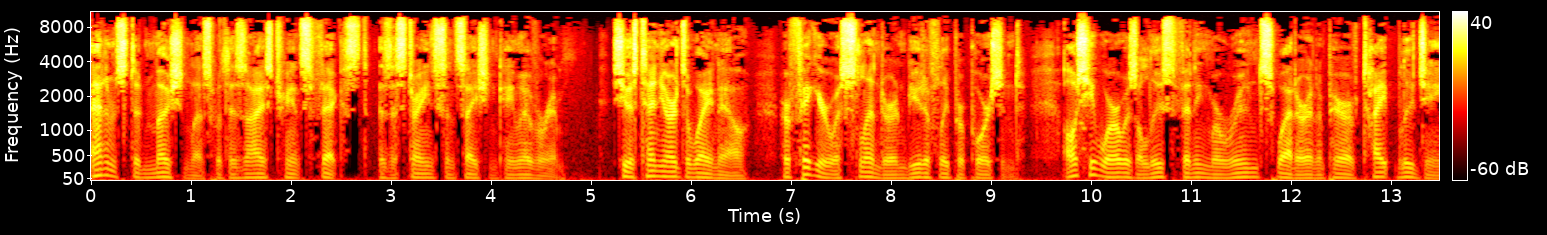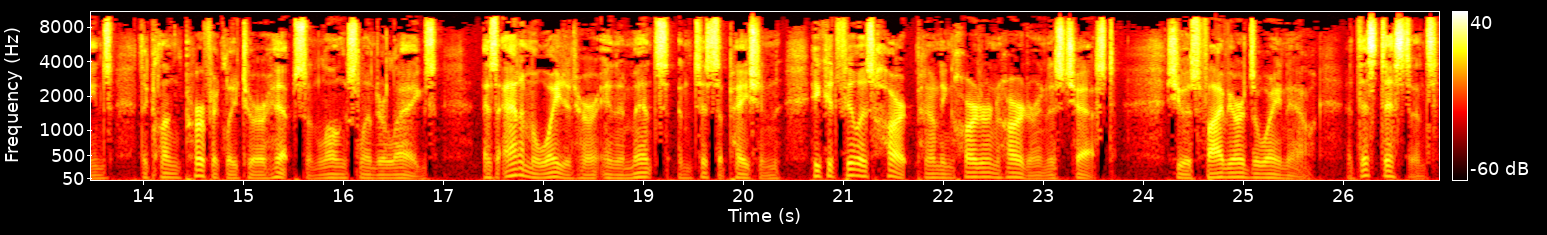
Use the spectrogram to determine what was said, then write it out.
Adam stood motionless with his eyes transfixed as a strange sensation came over him. She was ten yards away now. Her figure was slender and beautifully proportioned. All she wore was a loose-fitting maroon sweater and a pair of tight blue jeans that clung perfectly to her hips and long slender legs. As Adam awaited her in immense anticipation, he could feel his heart pounding harder and harder in his chest. She was five yards away now. At this distance,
